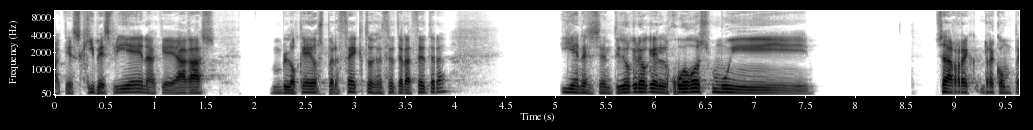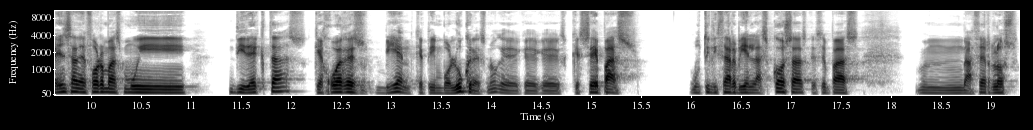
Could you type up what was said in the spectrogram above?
a que esquives bien, a que hagas bloqueos perfectos, etcétera, etcétera. Y en ese sentido creo que el juego es muy... O sea, re- recompensa de formas muy directas que juegues bien, que te involucres, ¿no? Que, que- que- sepas utilizar bien las cosas, que sepas mm, hacerlos.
